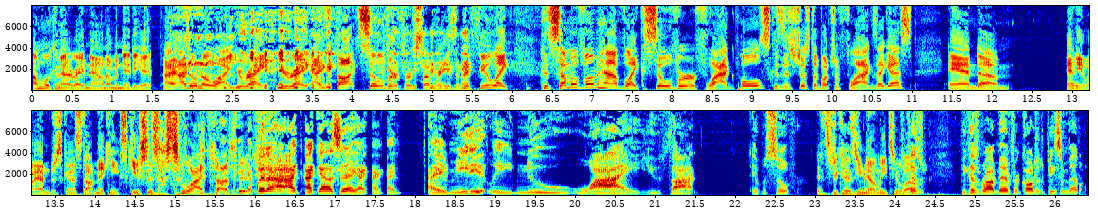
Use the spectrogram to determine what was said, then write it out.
I'm looking at it right now, and I'm an idiot. I, I don't know why. You're right. You're right. I thought silver for some reason. I feel like because some of them have like silver flagpoles because it's just a bunch of flags, I guess. And um, anyway, I'm just gonna stop making excuses as to why I thought. That. But I, I, gotta say, I, I, I- I immediately knew why you thought it was silver It's because you know me too because well. because Rob Manfred called it a piece of metal.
